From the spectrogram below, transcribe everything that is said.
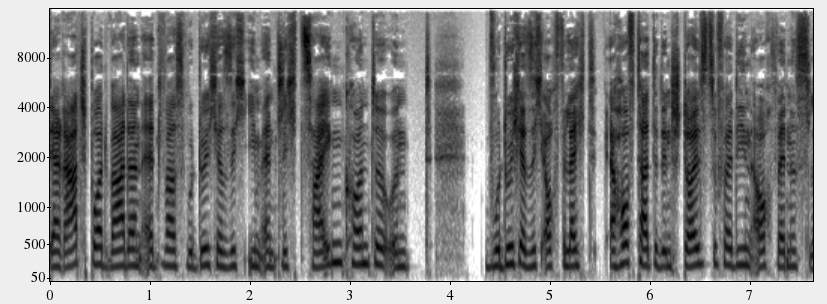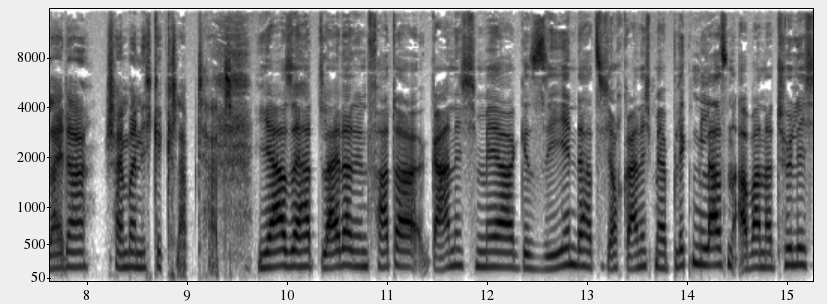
der Radsport war dann etwas, wodurch er sich ihm endlich zeigen konnte und wodurch er sich auch vielleicht erhofft hatte, den Stolz zu verdienen, auch wenn es leider scheinbar nicht geklappt hat. Ja, also er hat leider den Vater gar nicht mehr gesehen, der hat sich auch gar nicht mehr blicken lassen, aber natürlich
